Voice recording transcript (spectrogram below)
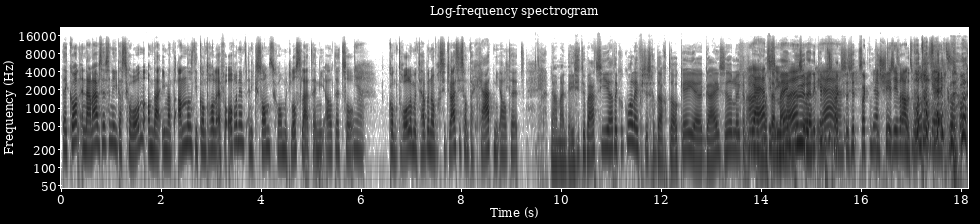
dat ik kon, en daarna besefte ik, dat is gewoon omdat iemand anders die controle even overneemt en ik soms gewoon moet loslaten en niet altijd zo Ja. controle moet hebben over situaties, want dat gaat niet altijd. Nou, maar in deze situatie had ik ook wel eventjes gedacht, eh, oké eh, guys, heel leuk en Ja, aardig, maar het zijn mijn buren en ik heb ja. straks, ze zit straks in Ja, de shit. Het is Dat zei verantwoordelijkheid. ik ook. hoor.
